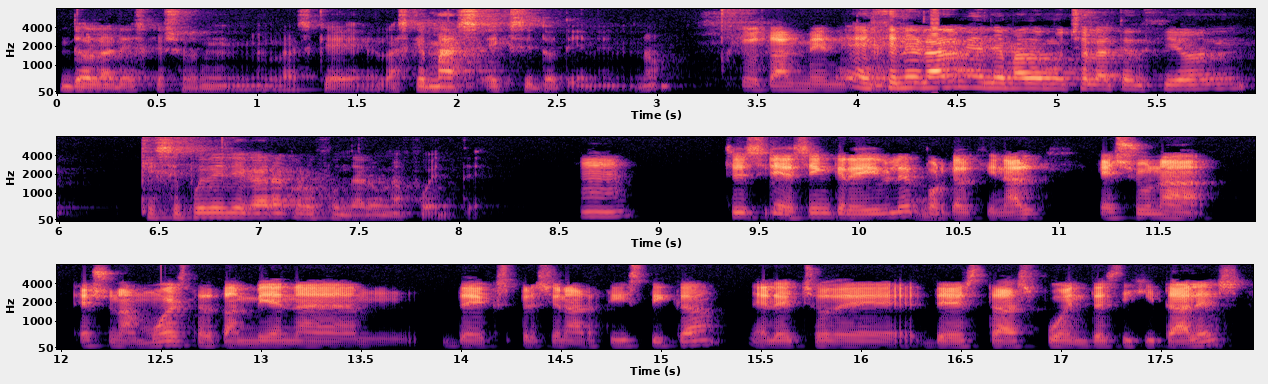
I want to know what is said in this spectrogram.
dólares que son las que, las que más éxito tienen, ¿no? Totalmente. En general me ha llamado mucho la atención que se puede llegar a profundar una fuente. Mm. Sí, sí, es increíble porque al final es una, es una muestra también em, de expresión artística el hecho de, de estas fuentes digitales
